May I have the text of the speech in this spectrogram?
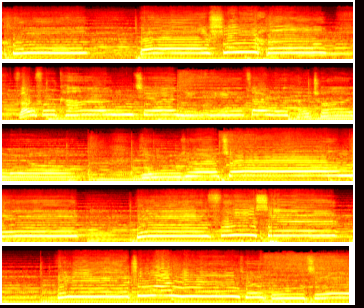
惚仿佛看见你在人海川流，隐约中你已浮现，一转眼又不见。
